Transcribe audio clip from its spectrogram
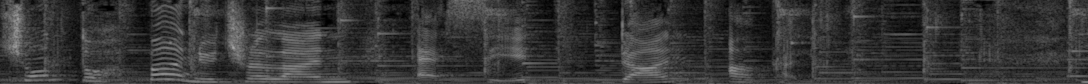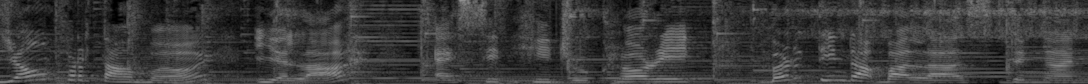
contoh peneutralan asid dan alkali. Yang pertama ialah asid hidroklorik bertindak balas dengan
